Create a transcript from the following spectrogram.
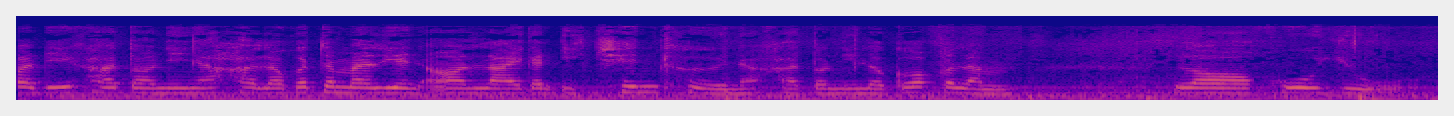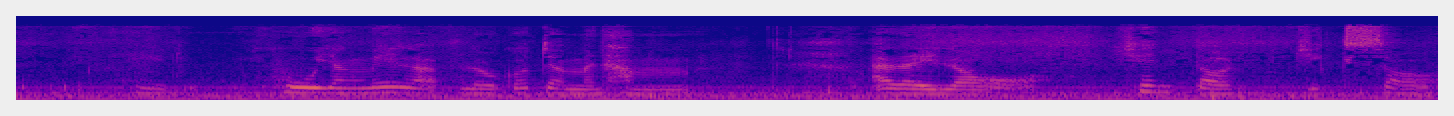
สวัสดีค่ะ ตอนนี้นะคะ เราก็จะมาเรียนออนไลน์กันอีกเช่นเคยนะคะ ตอนนี้เราก็กำลังรอครูอยู่ครูยังไม่รับเราก็จะมาทำอะไรรอ เช่นตอนจิ๊กซอว์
